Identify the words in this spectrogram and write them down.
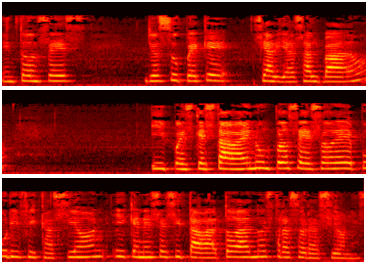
Entonces yo supe que se había salvado y pues que estaba en un proceso de purificación y que necesitaba todas nuestras oraciones.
